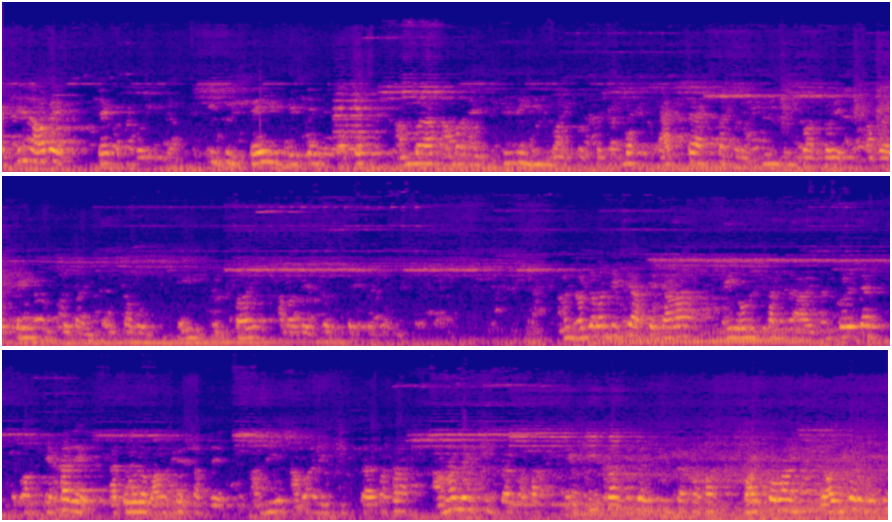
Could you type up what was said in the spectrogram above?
একদিন হবে সে কথা বলি না। কিন্তু সেই দেশের পথে আমরা আমাদের সিঁড়ি নির্মাণ করতে থাকব একটা একটা করে সিঁড়ি নির্মাণ করে আমরা সেই উচ্চতায় পৌঁছাবো। এই বিষয় আমাদের প্রত্যেককে আমি ধন্যবাদ দিচ্ছি আজকে যারা এই অনুষ্ঠানের আয়োজন করেছেন এবং এখানে এত বড় মানুষের সাথে আমি আমার এই চিন্তার কথা, আমাদের চিন্তার কথা, এই শিক্ষার্থীদের চিন্তার কথা, বর্তমান যে অন্তর্বর্তী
